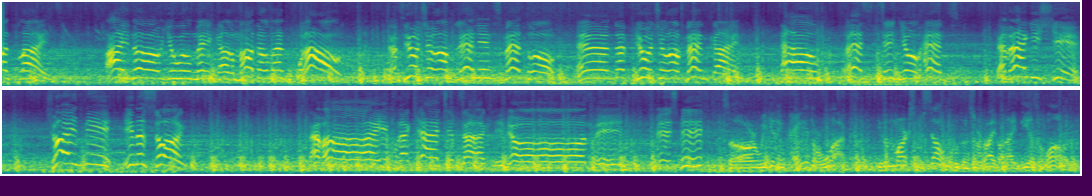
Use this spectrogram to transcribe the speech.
front lines. I know you will make our motherland proud. The future of Lenin's metro and the future of mankind now rests in your hands. Товарищи, join me in a song. Вставай, проклятием заклеменный, весь мир So are we getting paid or what? Even Marx himself couldn't survive on ideas alone.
